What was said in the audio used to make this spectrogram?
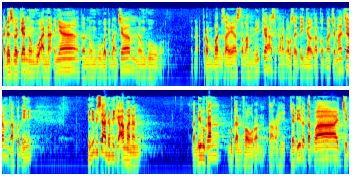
Ada sebagian nunggu anaknya, atau nunggu bagaimana macam, nunggu Nah, perempuan saya setelah menikah, sekarang kalau saya tinggal takut macam-macam, takut ini. Ini bisa demi keamanan. Tapi bukan bukan fauron tarohi. Jadi tetap wajib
